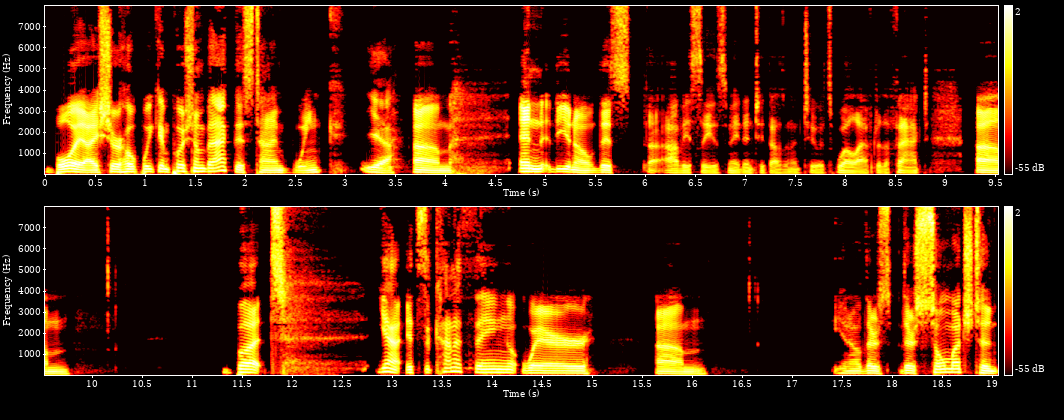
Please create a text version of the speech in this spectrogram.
"Boy, I sure hope we can push them back this time." Wink. yeah Um, and you know, this uh, obviously is made in 2002. It's well after the fact. Um, but yeah, it's the kind of thing where, um, you know, there's there's so much to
